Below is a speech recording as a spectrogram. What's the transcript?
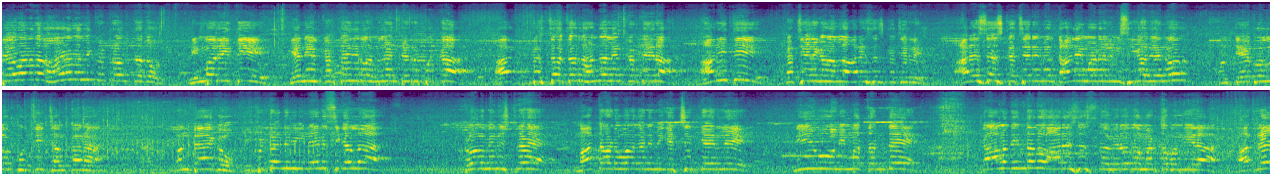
ಬೆವರದ ಹಣದಲ್ಲಿ ಕಟ್ಟಿರುವಂತದ್ದು. ನಿಮ್ಮ ರೀತಿ ಏನ್ ನೀವು ಕಟ್ತಾ ಇದೀರಲ್ಲ ಮಿಲಿಯನ್ ಪಕ್ಕ? ಆ ಭ್ರಷ್ಟಾಚಾರದ ಹಣದಲ್ಲಿ ಏನ್ ಕಟ್ತಾ ಇದೀರಾ ಆ ರೀತಿ ಕಚೇರಿಗಳಲ್ಲ ಆರ್ ಎಸ್ ಎಸ್ ಕಚೇರಿ. ಆರ್ ಎಸ್ ಎಸ್ ಕಚೇರಿ ಮೇಲೆ ದಾಳಿ ಮಾಡಿದ್ರೆ ನಿಮ್ಗೆ ಸಿಗೋದೇನು? ಒಂದು ಟೇಬಲ್ ಕುರ್ಚಿ, ಚಮಕನ. ಒಂದು ಬ್ಯಾಗು. ಬಿಟ್ಟರೆ ನಿಮಗೆ ಇನ್ನೇನು ಸಿಗಲ್ಲ. ಗೃಹ ಮಿನಿಸ್ಟ್ರೆ ಮಾತಾಡುವಾಗ ನಿಮಗೆ ಎಚ್ಚರಿಕೆ ಇರಲಿ. ನೀವು ನಿಮ್ಮ ತಂದೆ ಕಾಲದಿಂದಲೂ ಆರ್ ಎಸ್ ಎಸ್ನ ವಿರೋಧ ಮಾಡ್ತಾ ಬಂದೀರಾ ಆದ್ರೆ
